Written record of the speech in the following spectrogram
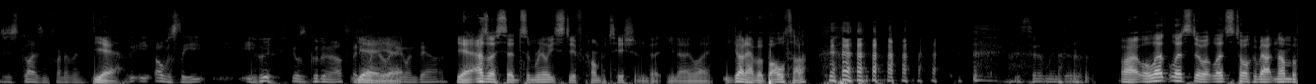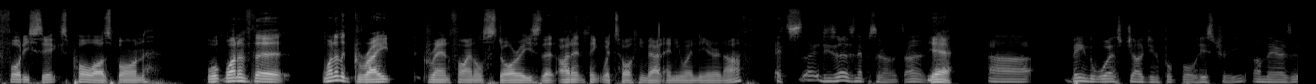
just guys in front of him. yeah, Obviously, he was good enough. Yeah, he wouldn't let yeah. anyone down. yeah. As I said, some really stiff competition, but you know, like you got to have a bolter. you certainly do. All right, well let, let's do it. Let's talk about number forty six, Paul Osborne. One of the one of the great grand final stories that I don't think we're talking about anywhere near enough. It's, it deserves an episode on its own. Yeah, uh, being the worst judge in football history, I'm there as a,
